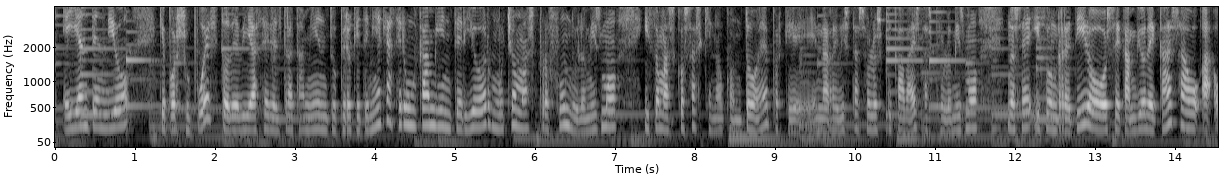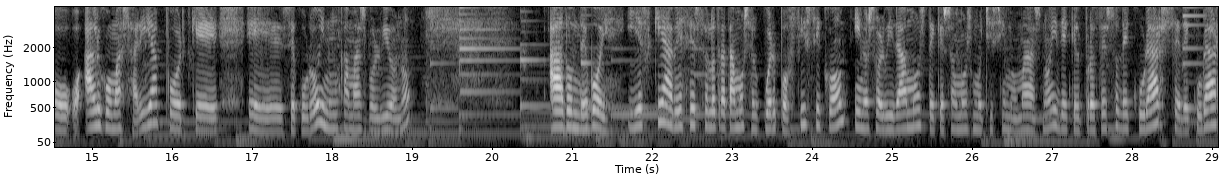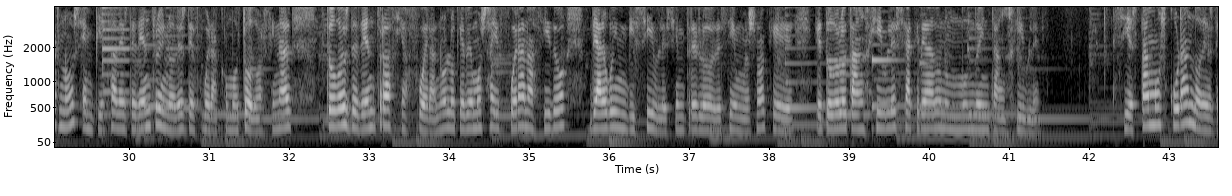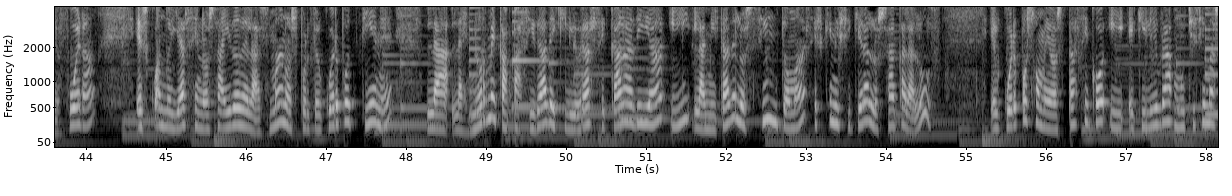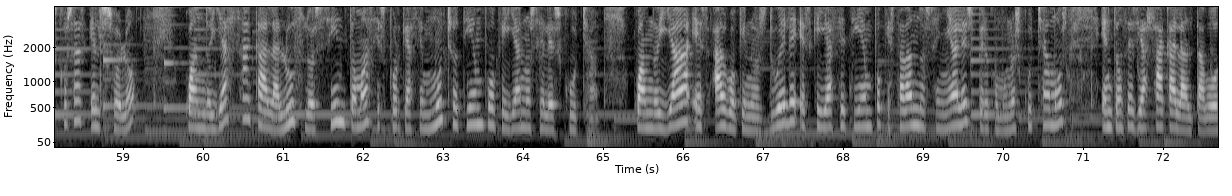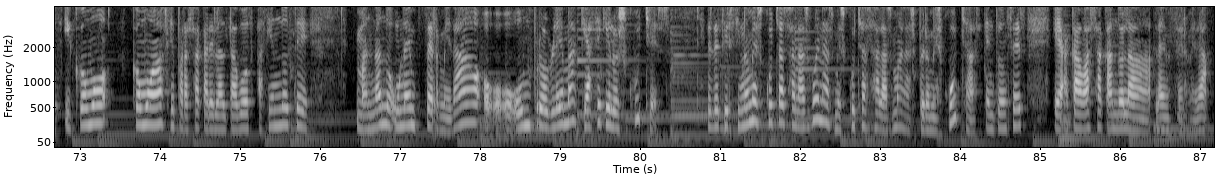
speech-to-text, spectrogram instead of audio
Ella entendió que por supuesto debía hacer el tratamiento, pero que tenía que hacer un cambio interior mucho más profundo. Lo mismo hizo más cosas que no contó, ¿eh? porque en la revista solo explicaba estas, pero lo mismo, no sé, hizo un retiro o se cambió de casa o, algo más haría porque eh, se curó y nunca más volvió, ¿no? A dónde voy. Y es que a veces solo tratamos el cuerpo físico y nos olvidamos de que somos muchísimo más, ¿no? Y de que el proceso de curarse, de curarnos, empieza desde dentro y no desde fuera, como todo. Al final todo es de dentro hacia afuera, ¿no? Lo que vemos ahí fuera ha nacido de algo invisible, siempre lo decimos, ¿no? Que, que todo lo tangible se ha creado en un mundo intangible si estamos curando desde fuera, es cuando ya se nos ha ido de las manos, porque el cuerpo tiene la, enorme capacidad de equilibrarse cada día y la mitad de los síntomas es que ni siquiera los saca a la luz. El cuerpo es homeostásico y equilibra muchísimas cosas él solo. Cuando ya saca a la luz los síntomas es porque hace mucho tiempo que ya no se le escucha. Cuando ya es algo que nos duele es que ya hace tiempo que está dando señales, pero como no escuchamos, entonces ya saca el altavoz. ¿Y cómo, cómo hace para sacar el altavoz? Haciéndote, mandando una enfermedad o un problema que hace que lo escuches. Es decir, si no me escuchas a las buenas, me escuchas a las malas, pero me escuchas, entonces eh, acabas sacando la, enfermedad.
